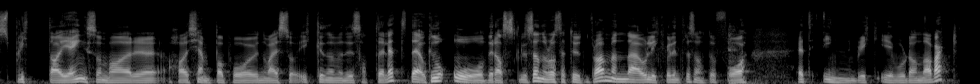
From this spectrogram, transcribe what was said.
splitta gjeng som har, har kjempa på underveis og ikke nødvendigvis hatt det lett. Det er jo ikke noe overraskelse når du har sett det utenfra, men det er jo likevel interessant å få et innblikk i hvordan det har vært.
